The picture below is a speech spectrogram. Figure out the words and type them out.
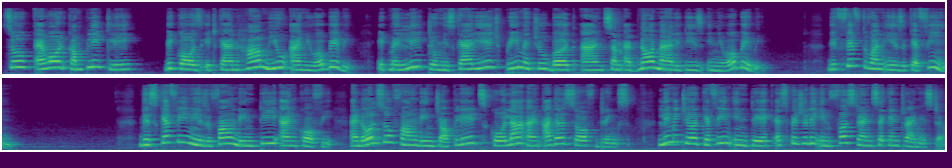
So avoid completely because it can harm you and your baby. It may lead to miscarriage, premature birth and some abnormalities in your baby. The fifth one is caffeine. This caffeine is found in tea and coffee and also found in chocolates, cola and other soft drinks. Limit your caffeine intake especially in first and second trimester.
